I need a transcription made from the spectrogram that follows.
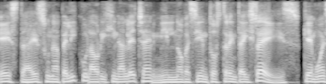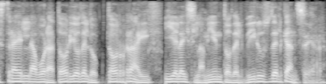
esta es una película original hecha en 1936 que muestra el laboratorio del Dr. Raif y el aislamiento del virus del cáncer.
